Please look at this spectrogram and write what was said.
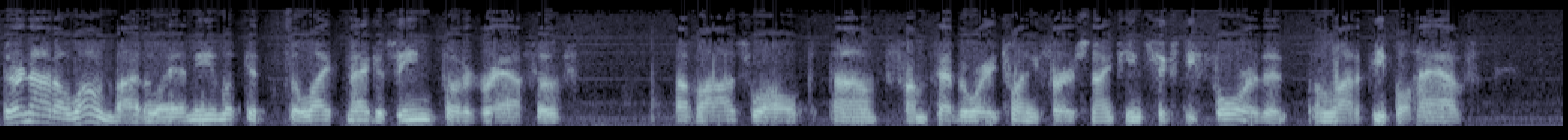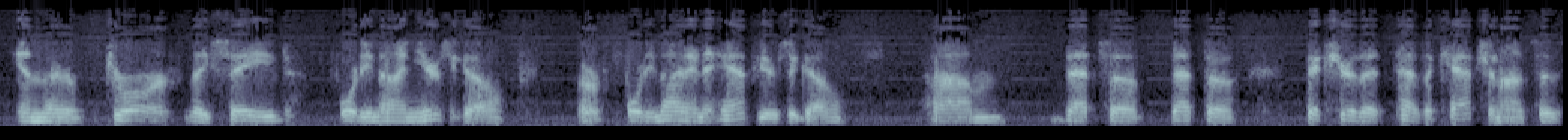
they're not alone, by the way. I mean, look at the Life magazine photograph of of Oswald um, from February 21st, 1964, that a lot of people have in their drawer. They saved 49 years ago, or 49 and a half years ago. Um, that's a that's a picture that has a caption on it says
